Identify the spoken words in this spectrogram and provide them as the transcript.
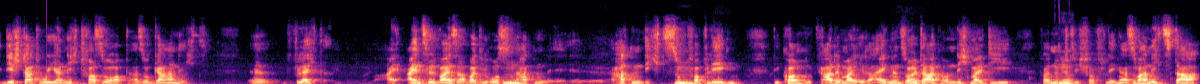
die Stadt wurde ja nicht versorgt, also gar nicht. Äh, vielleicht einzelweise, aber die Russen mhm. hatten, hatten nichts zum mhm. Verpflegen. Die konnten gerade mal ihre eigenen Soldaten und nicht mal die vernünftig ja. verpflegen. Also war nichts da.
